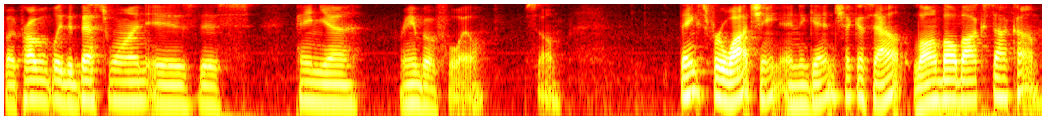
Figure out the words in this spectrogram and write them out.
but probably the best one is this Pena rainbow foil. So thanks for watching. And again, check us out, longballbox.com.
